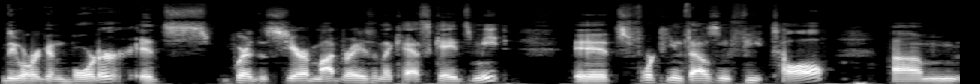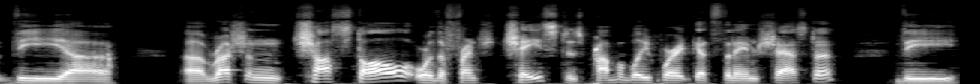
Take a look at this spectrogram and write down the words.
the Oregon border. It's where the Sierra Madres and the Cascades meet. It's 14,000 feet tall. Um, the uh, uh, Russian Chastal or the French Chaste is probably where it gets the name Shasta. The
